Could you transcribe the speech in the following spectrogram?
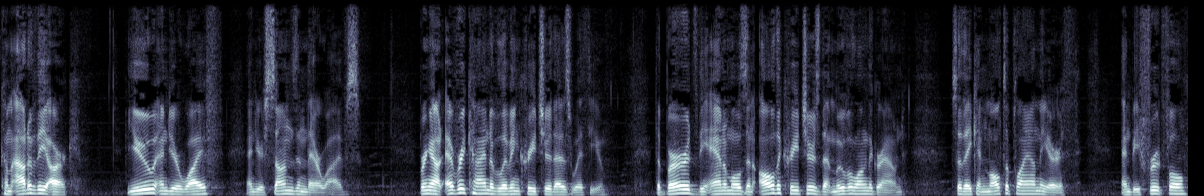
Come out of the ark, you and your wife and your sons and their wives. Bring out every kind of living creature that is with you the birds, the animals, and all the creatures that move along the ground so they can multiply on the earth and be fruitful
